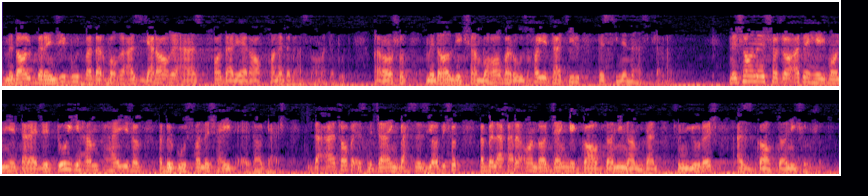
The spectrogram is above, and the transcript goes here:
مدال برنجی بود و در واقع از یراق اسبها در یراقخانه به دست آمده بود. قرار شد مدال یک شنبه ها و روزهای تعطیل به سینه نصب شود. نشان شجاعت حیوانی درجه دویی هم تهیه شد و به گوسفند شهید اعطا گشت. در اطراف اسم جنگ بحث زیادی شد و بالاخره آن را جنگ گاودانی نامیدند چون یورش از گاودانی شروع شد.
